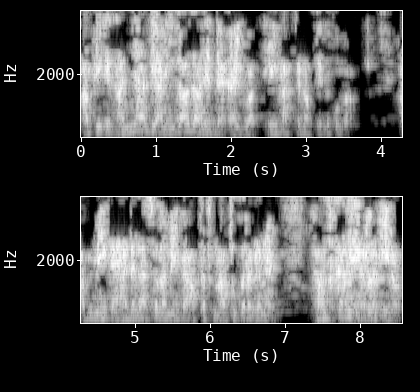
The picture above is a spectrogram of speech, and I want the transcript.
අපි ඒකේ සංඥා ධ්‍යාන ඊගවදාසෙත් දැකයි කිව්වා. ඒකක් වෙනස් වෙන්න පුළුවන්. අපි මේක හැඩගස්සලා මේක අපට නතු කරගෙන සංස්කරණය කරලා තියෙනවා.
